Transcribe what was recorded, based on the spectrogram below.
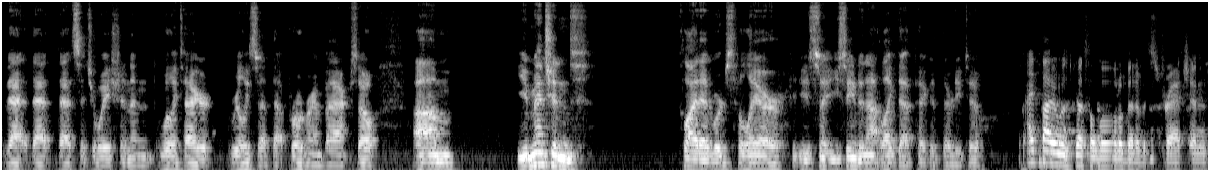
that that that situation. And Willie Taggart really set that program back. So um, you mentioned Clyde Edwards Helaire. You you seem to not like that pick at 32. I thought it was just a little bit of a stretch, and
